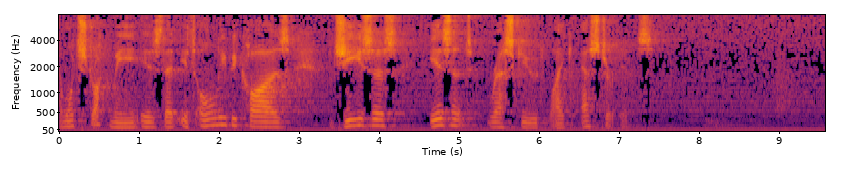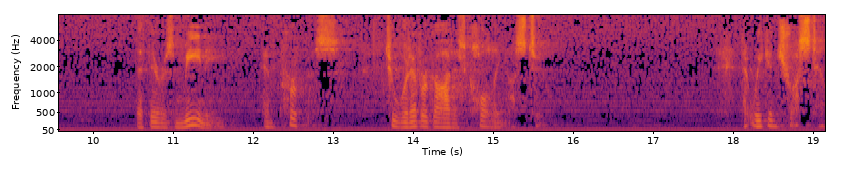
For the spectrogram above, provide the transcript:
And what struck me is that it's only because Jesus isn't rescued like Esther is. That there is meaning and purpose to whatever God is calling us to. That we can trust Him.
